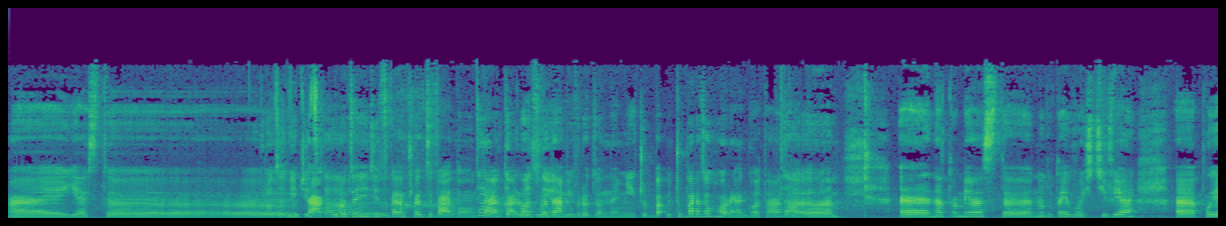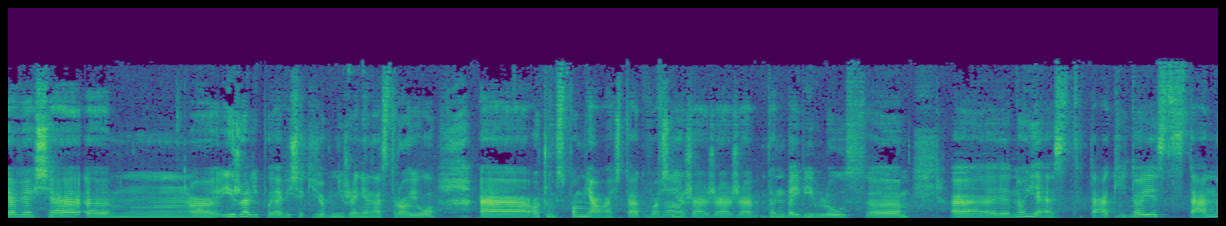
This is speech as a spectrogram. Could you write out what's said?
e, jest e, Urodzenie dziecka, tak, urodzenie dziecka na przykład z wadą, tak, tak, albo z wadami wrodzonymi, czy, czy bardzo chorego, tak. Tak. E, Natomiast e, no tutaj właściwie e, pojawia się, jeżeli pojawi się jakieś obniżenie nastroju, o czym wspomniałaś, tak? Właśnie, Tak. Że, że, że ten baby blues no jest, tak? I to Mhm. jest stan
